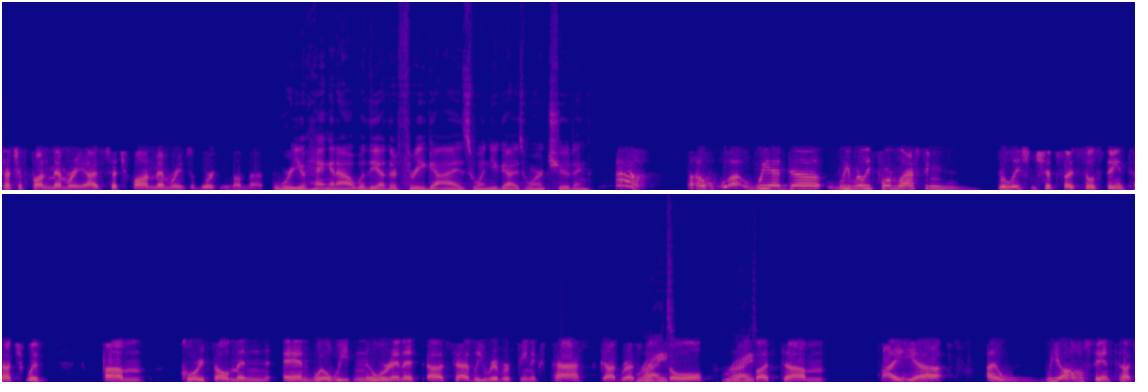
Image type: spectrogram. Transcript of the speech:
such a fun memory. I have such fond memories of working on that. Were you hanging out with the other three guys when you guys weren't shooting? Oh, oh uh, we had uh, we really formed lasting relationships. I still stay in touch with um, Corey Feldman and Wil Wheaton, who were in it. Uh, sadly, River Phoenix passed. God rest Right. his soul. Right. But um, I, uh, I, we all stay in touch.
